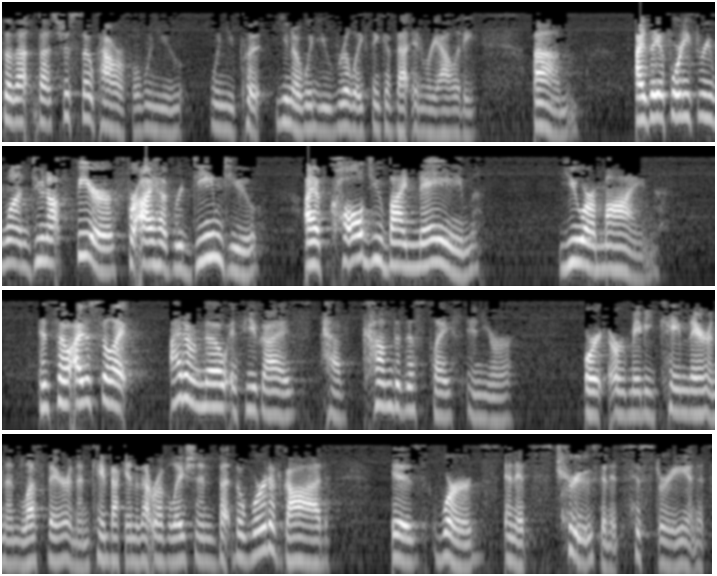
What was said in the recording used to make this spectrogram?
So that, that's just so powerful when you, when you put, you know, when you really think of that in reality. Um, Isaiah 43 1, do not fear, for I have redeemed you. I have called you by name. You are mine. And so I just feel like, I don't know if you guys have come to this place in your, or, or maybe came there and then left there and then came back into that revelation, but the Word of God is words and it's truth and it's history and it's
